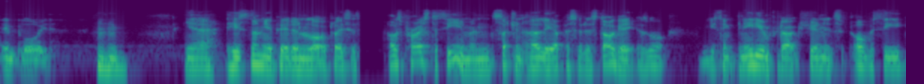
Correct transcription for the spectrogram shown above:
employed. yeah, he's certainly appeared in a lot of places. I was surprised to see him in such an early episode of Stargate as well. You think Canadian production, it's obviously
